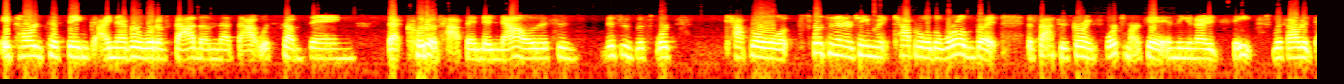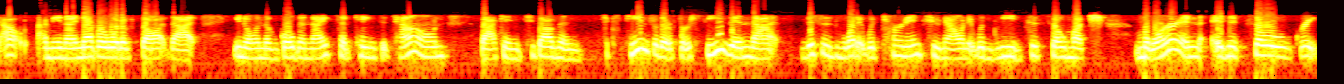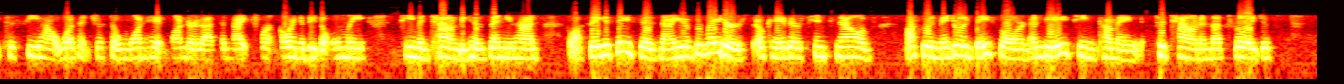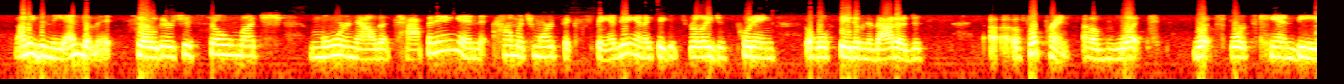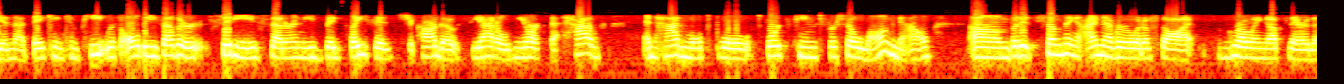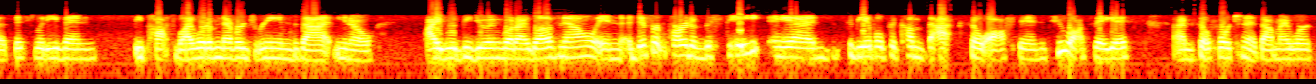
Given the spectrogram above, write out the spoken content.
it's hard to think I never would have fathomed that that was something that could have happened. And now this is this is the sports capital, sports and entertainment capital of the world, but the fastest growing sports market in the United States, without a doubt. I mean, I never would have thought that, you know, when the Golden Knights had came to town back in 2016 for their first season, that this is what it would turn into now, and it would lead to so much more. And and it's so great to see how it wasn't just a one hit wonder that the Knights weren't going to be the only team in town because then you had Las Vegas Aces, now you have the Raiders. Okay, there's hints now of possibly Major League Baseball or an NBA team coming to town, and that's really just not even the end of it. So there's just so much more now that's happening, and how much more it's expanding. And I think it's really just putting the whole state of Nevada just a footprint of what what sports can be, and that they can compete with all these other cities that are in these big places, Chicago, Seattle, New York, that have and had multiple sports teams for so long now um, but it's something I never would have thought growing up there that this would even be possible. I would have never dreamed that, you know, I would be doing what I love now in a different part of the state and to be able to come back so often to Las Vegas. I'm so fortunate that my work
